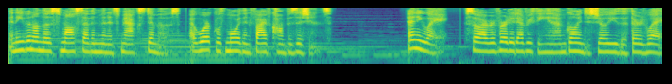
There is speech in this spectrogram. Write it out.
and even on those small 7 minutes max demos, I work with more than 5 compositions. Anyway, so I reverted everything and I'm going to show you the third way.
